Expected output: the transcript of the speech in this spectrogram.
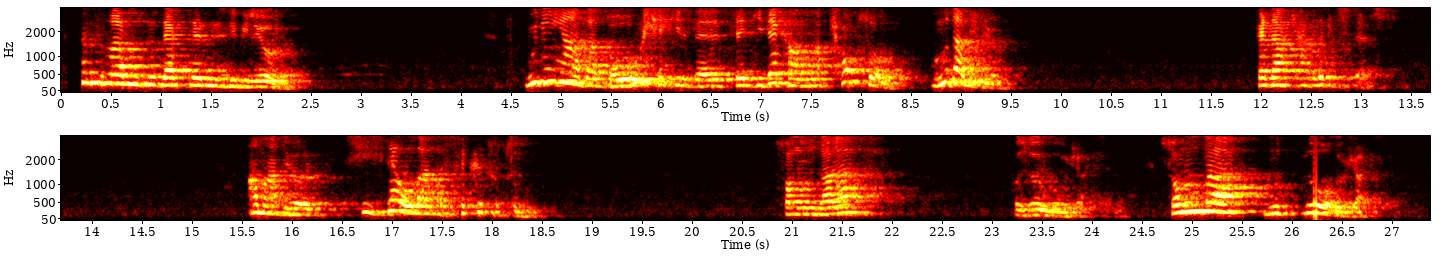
sıkıntılarınızı, dertlerinizi biliyorum. Bu dünyada doğru şekilde sevgide kalmak çok zor. Bunu da biliyorum. Fedakarlık ister. Ama diyor, sizde olanı sıkı tutun. Sonunda huzur bulacaksınız. Sonunda mutlu olacaksınız.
